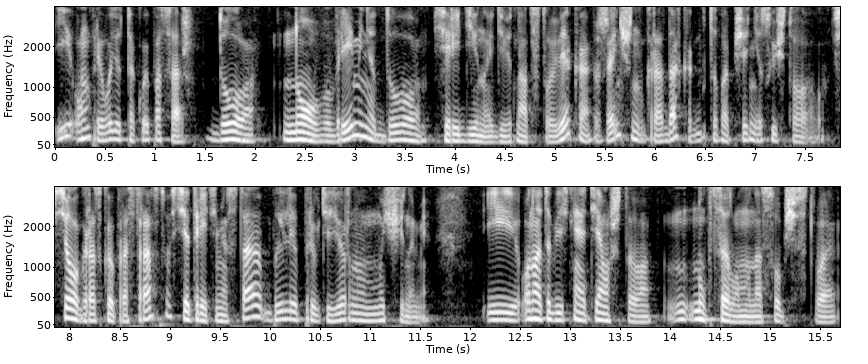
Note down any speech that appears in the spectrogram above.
и он приводит такой пассаж. До нового времени, до середины 19 века, женщин в городах как будто вообще не существовало. Все городское пространство, все третьи места были приватизированы мужчинами. И он это объясняет тем, что, ну, в целом у нас общество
